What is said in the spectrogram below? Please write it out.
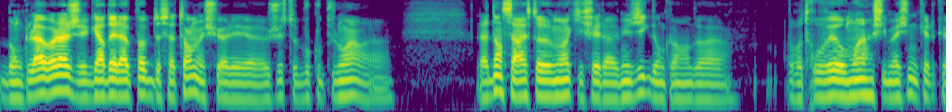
donc là, voilà, j'ai gardé la pop de Satan, mais je suis allé juste beaucoup plus loin là-dedans, ça reste moi qui fais la musique, donc on doit retrouver au moins, j'imagine, quelques,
